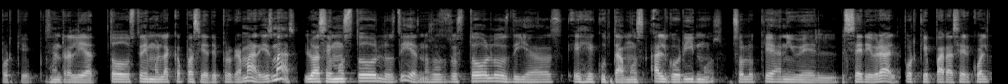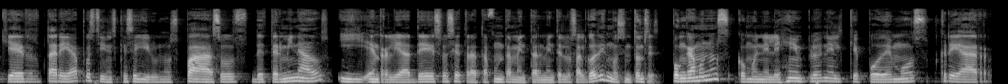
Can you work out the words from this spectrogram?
porque pues en realidad todos tenemos la capacidad de programar. Es más, lo hacemos todos los días. Nosotros todos los días ejecutamos algoritmos, solo que a nivel cerebral, porque para hacer cualquier tarea pues tienes que seguir unos pasos determinados y en realidad de eso se trata fundamentalmente los algoritmos. Entonces, pongámonos como en el ejemplo en el que podemos crear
